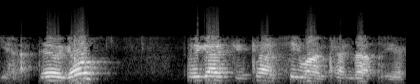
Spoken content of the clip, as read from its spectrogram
Yeah, there we go. So you guys can kind of see why I'm cutting up here.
